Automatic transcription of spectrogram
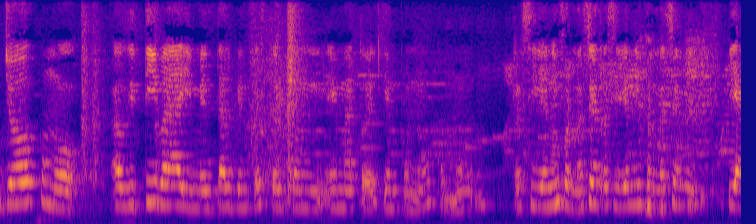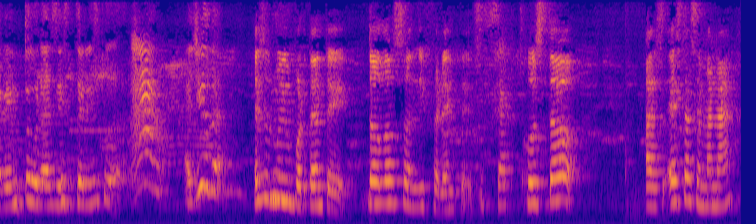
yo como auditiva y mentalmente estoy con Emma todo el tiempo, ¿no? Como recibiendo información, recibiendo información y, y aventuras, y historias, ¡ah! ¡Ayuda! Eso es muy importante, todos son diferentes. Exacto. Justo esta semana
